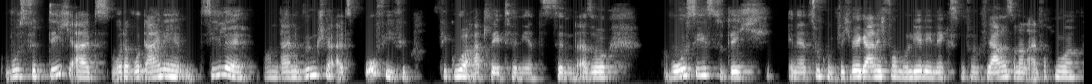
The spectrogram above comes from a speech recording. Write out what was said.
wo es für dich als oder wo deine Ziele und deine Wünsche als Profi-Figurathletin jetzt sind. Also wo siehst du dich in der Zukunft? Ich will gar nicht formulieren die nächsten fünf Jahre, sondern einfach nur,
